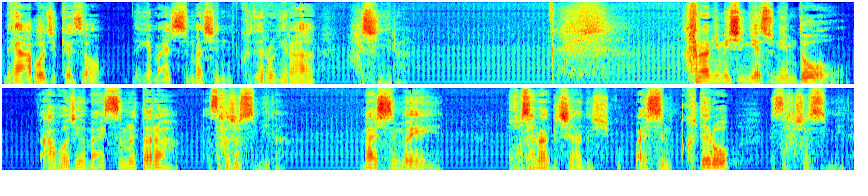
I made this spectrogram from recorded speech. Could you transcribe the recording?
내 아버지께서 내게 말씀하신 그대로니라 하시니라. 하나님이신 예수님도 아버지의 말씀을 따라 사셨습니다. 말씀 외에 벗어나지 않으시고 말씀 그대로 사셨습니다.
